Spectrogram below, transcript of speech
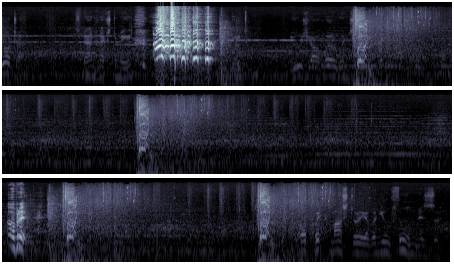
your turn. Stand next to me. Gate. Use your whirlwind. Open it! Your quick mastery of a new Thu'um is uh,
